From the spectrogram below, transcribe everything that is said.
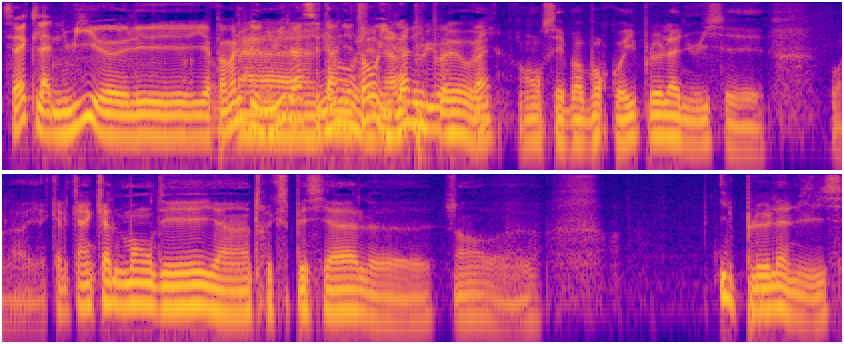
C'est vrai que la nuit, euh, les- il y a pas mal de Bah, nuits là ces non, derniers temps où il a plu. pleut, ouais. oui. On sait pas pourquoi il pleut la nuit. C'est voilà, il y a quelqu'un qui a demandé, il y a un truc spécial, euh, genre euh, il pleut la nuit.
